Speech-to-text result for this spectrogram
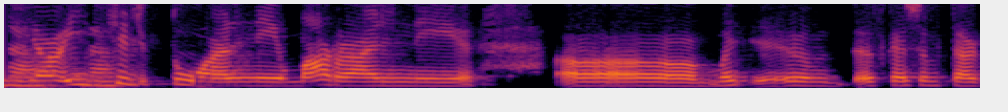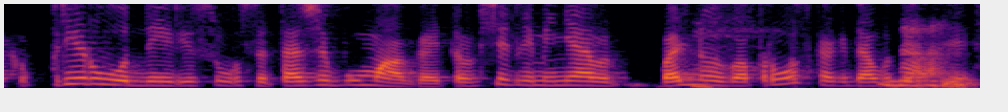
Да интеллектуальные, да. моральные, а, э, скажем так, природные ресурсы, та же бумага. Это вообще для меня больной вопрос, когда вот да. эти...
